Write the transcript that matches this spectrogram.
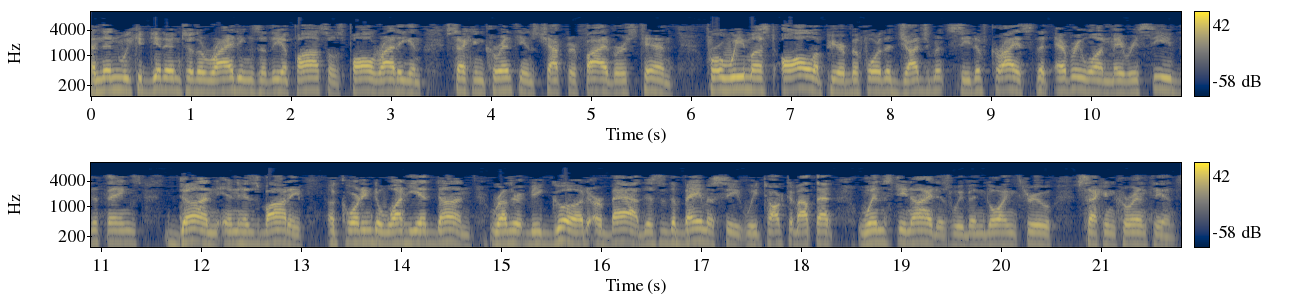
And then we could get into the writings of the apostles. Paul writing in 2 Corinthians chapter 5 verse 10, for we must all appear before the judgment seat of Christ, that everyone may receive the things done in his body, according to what he had done, whether it be good or bad. This is the Bema seat. We talked about that Wednesday night as we've been going through 2 Corinthians.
